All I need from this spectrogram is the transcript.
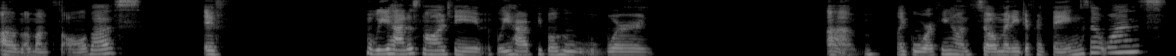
um amongst all of us. If we had a smaller team if we had people who weren't um like working on so many different things at once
